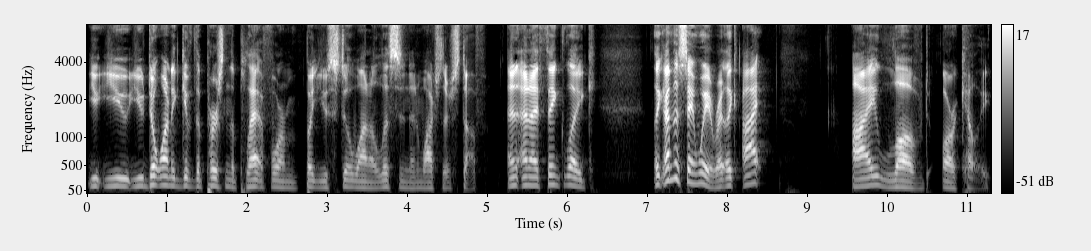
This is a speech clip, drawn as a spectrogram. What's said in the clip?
you you you don't want to give the person the platform, but you still want to listen and watch their stuff. And and I think like like I'm the same way, right? Like I I loved R. Kelly.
